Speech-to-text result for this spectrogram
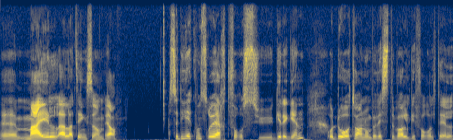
eh, mail eller ting som Ja. Så de er konstruert for å suge deg inn, og da ta noen bevisste valg i forhold til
